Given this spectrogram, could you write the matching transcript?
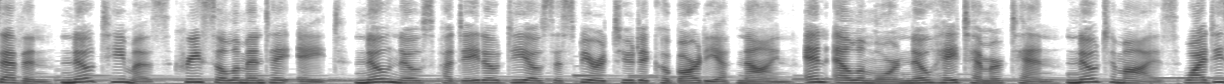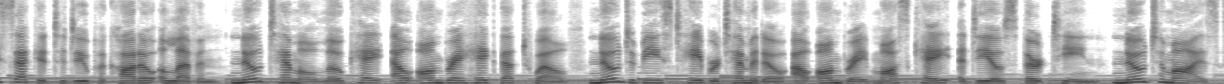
7. No temas, cri solamente 8. No nos padado Dios espíritu de cobardía 9. En el amor no hay temor 10. No temáis, y disecad to do pecado 11. No temo lo que el hombre haga 12. No debiste haber temido al hombre más que a Dios 13. No temáis,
